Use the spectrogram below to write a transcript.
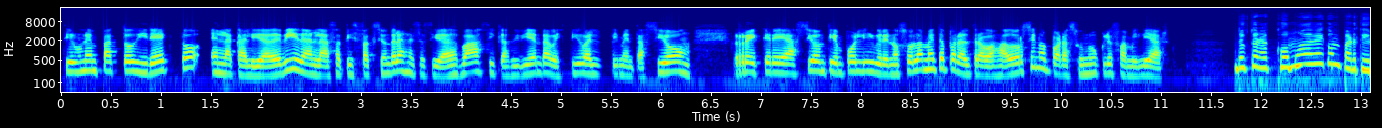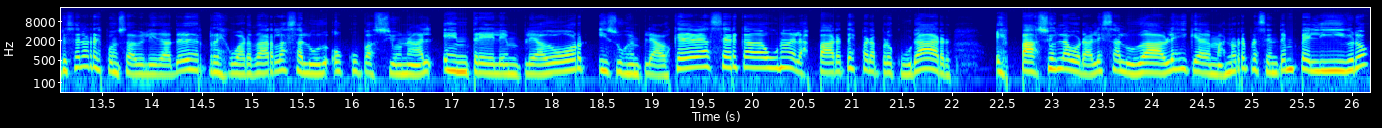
tiene un impacto directo en la calidad de vida, en la satisfacción de las necesidades básicas, vivienda, vestido, alimentación, recreación, tiempo libre, no solamente para el trabajador, sino para su núcleo familiar. Doctora, ¿cómo debe compartirse la responsabilidad de resguardar la salud ocupacional entre el empleador y sus empleados? ¿Qué debe hacer cada una de las partes para procurar espacios laborales saludables y que además no representen peligro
